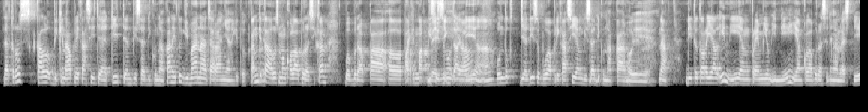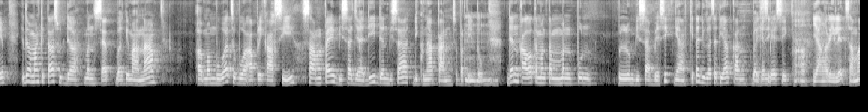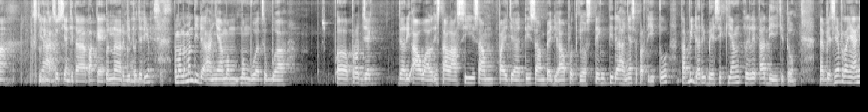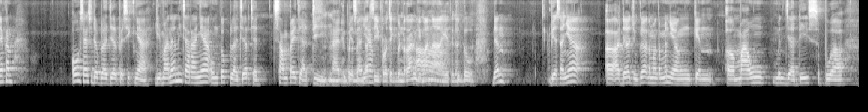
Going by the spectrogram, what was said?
Nah terus kalau bikin aplikasi jadi dan bisa digunakan itu gimana caranya gitu? Kan kita harus mengkolaborasikan beberapa eh, Part-part teknik di sini tadi, ya, ya. untuk jadi sebuah aplikasi yang bisa digunakan. Oh iya iya. Nah, di tutorial ini yang premium ini yang kolaborasi dengan Lesday itu memang kita sudah men-set bagaimana eh, membuat sebuah aplikasi sampai bisa jadi dan bisa digunakan seperti itu. Dan kalau teman-teman pun belum bisa basicnya, kita juga sediakan bagian basic. Heeh, yang relate sama studi Ya. kasus yang kita pakai. Benar gitu. Jadi yes, yes. teman-teman tidak hanya mem- membuat sebuah uh, project dari awal instalasi sampai jadi sampai diupload ke hosting tidak hanya seperti itu, tapi dari basic yang relate tadi gitu. Nah biasanya pertanyaannya kan, oh saya sudah belajar basicnya, gimana nih caranya untuk belajar jad- sampai jadi? Nah itu biasanya implementasi project beneran gimana Ah, gitu kan. Dan biasanya eh, ada juga teman-teman yang mungkin eh, mau menjadi sebuah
